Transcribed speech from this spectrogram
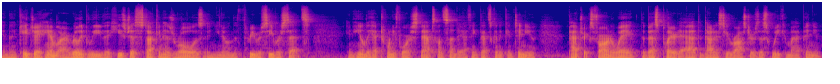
And then KJ Hamler, I really believe that he's just stuck in his role as in, you know, in the three receiver sets. And he only had 24 snaps on Sunday. I think that's going to continue. Patrick's far and away the best player to add to dynasty rosters this week, in my opinion.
